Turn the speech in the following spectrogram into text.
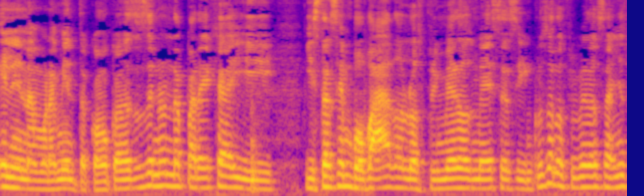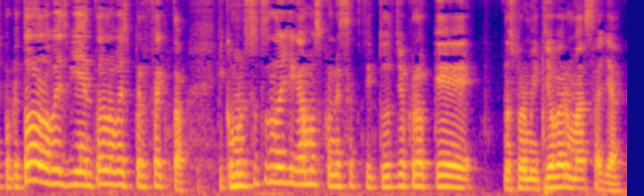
el enamoramiento, como cuando estás en una pareja y y estás embobado los primeros meses, incluso los primeros años, porque todo lo ves bien, todo lo ves perfecto. Y como nosotros no llegamos con esa actitud, yo creo que nos permitió ver más allá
